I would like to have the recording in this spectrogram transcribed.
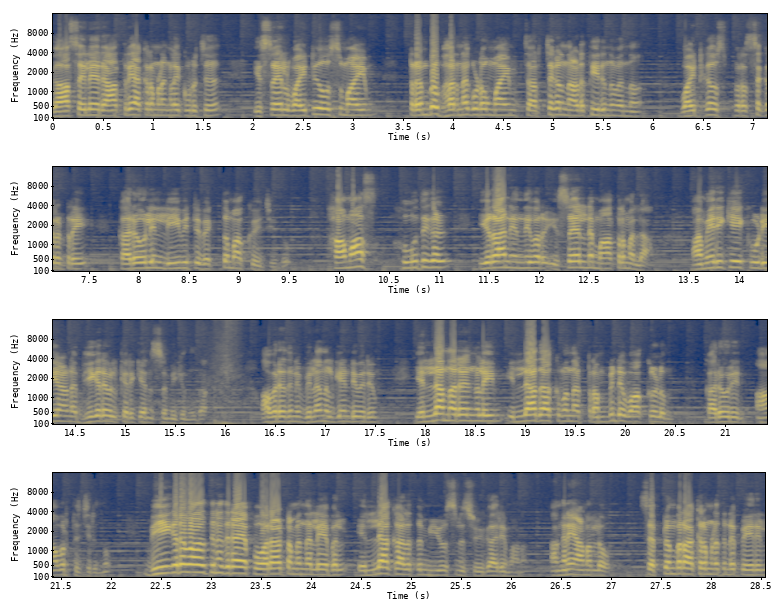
ഗാസയിലെ രാത്രി ആക്രമണങ്ങളെക്കുറിച്ച് ഇസ്രായേൽ വൈറ്റ് ഹൗസുമായും ട്രംപ് ഭരണകൂടവുമായും ചർച്ചകൾ നടത്തിയിരുന്നുവെന്ന് White House press secretary Karoline Leavitt വ്യക്തമാക്കുകയും ചെയ്തു. ഹമാസ് ഹൂതികൾ ഇറാൻ എന്നിവർ ഇസ്രായേലിനെ മാത്രമല്ല അമേരിക്കയെ കൂടിയാണ് ഭീകരവൽക്കരിക്കാൻ ശ്രമിക്കുന്നത്. അവരതിന് വില നൽകേണ്ടി വരും. എല്ലാ നരകങ്ങളെയും ഇല്ലാതാക്കുമെന്ന ട്രംപിന്റെ വാക്കുകളും കരോലിൻ ആവർത്തിച്ചിരുന്നു. ഭീകരവാദത്തിനെതിരായ പോരാട്ടം എന്ന ലേബൽ എല്ലാ കാലത്തും യു എസിന് സ്വീകാര്യമാണ്. അങ്ങനെയാണല്ലോ സെപ്റ്റംബർ ആക്രമണത്തിന്റെ പേരിൽ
